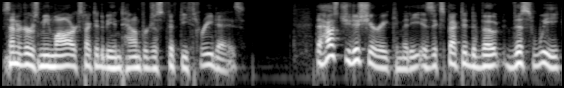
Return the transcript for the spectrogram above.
Senators, meanwhile, are expected to be in town for just 53 days. The House Judiciary Committee is expected to vote this week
